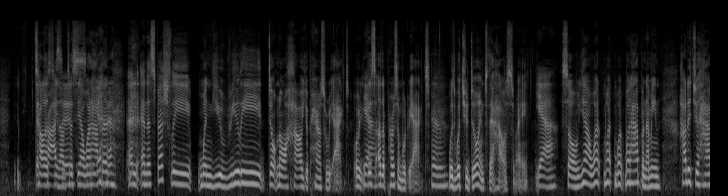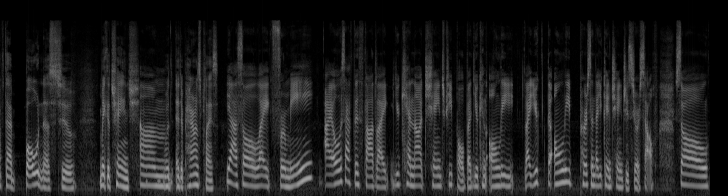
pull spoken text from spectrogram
Tell us, you know, just yeah, what Yeah. happened, and and especially when you really don't know how your parents will react, or this other person would react Mm. with what you're doing to their house, right? yeah. So yeah, what what what what happened? I mean, how did you have that boldness to make a change Um, with, at your parents' place? Yeah, so like for me, I always have this thought like you cannot change people, but you can only like you the only person that you can change is yourself. So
